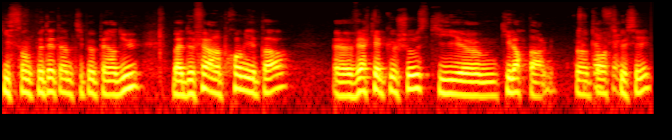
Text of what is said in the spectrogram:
qui se sentent peut-être un petit peu perdus, bah, de faire un premier pas euh, vers quelque chose qui, euh, qui leur parle, peu Tout importe ce que c'est,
